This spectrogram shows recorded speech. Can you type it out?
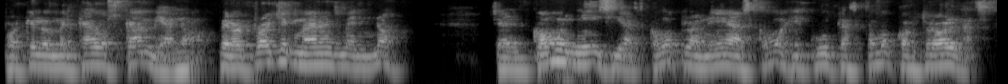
porque los mercados cambian, ¿no? Pero el project management no. O sea, cómo inicias, cómo planeas, cómo ejecutas, cómo controlas,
